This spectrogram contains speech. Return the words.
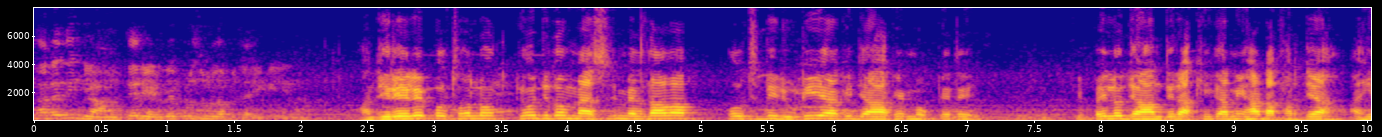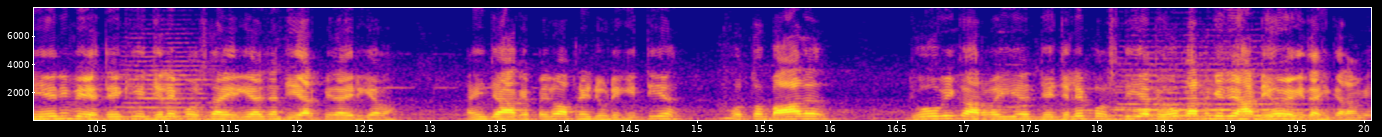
ਸਾਰੇ ਦੀ ਜਾਨ ਤੇ ਰੇਲਵੇ ਪੁਲਿਸ ਵੱਲੋਂ ਬਚਾਈ ਗਈ ਹੈ ਨਾ? ਹਾਂਜੀ ਰੇਲਵੇ ਪੁਲਿਸ ਵੱਲੋਂ ਕਿਉਂ ਜਦੋਂ ਮੈਸੇਜ ਮਿਲਦਾ ਵਾ ਪੁਲਿਸ ਦੀ ਡਿਊਟੀ ਆ ਕਿ ਜਾ ਕੇ ਮੌਕੇ ਤੇ ਕਿ ਪਹਿਲੋਂ ਜਾਨ ਦੀ ਰਾਖੀ ਕਰਨੀ ਸਾਡਾ ਫਰਜ਼ ਆ। ਅਸੀਂ ਇਹ ਨਹੀਂ ਵੇਖਦੇ ਕਿ ਜ਼ਿਲ੍ਹੇ ਪੁਲਿਸ ਦਾ ਏਰੀਆ ਜਾਂ ਜੀਆਰਪੀ ਦਾ ਏਰੀਆ ਵਾ। ਅਸੀਂ ਜਾ ਕੇ ਪਹਿਲੋਂ ਆਪਣੀ ਡਿਊਟੀ ਕੀਤੀ ਆ ਉਸ ਤੋਂ ਬਾਅਦ ਜੋ ਵੀ ਕਾਰਵਾਈ ਹੈ ਜੇ ਜ਼ਿਲ੍ਹੇ ਪੁਲਿਸ ਦੀ ਆ ਤੇ ਉਹ ਕਰਨਗੇ ਜੇ ਸਾਡੀ ਹੋਵੇਗੀ ਤਾਂ ਅਸੀਂ ਕਰਾਂਗੇ।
